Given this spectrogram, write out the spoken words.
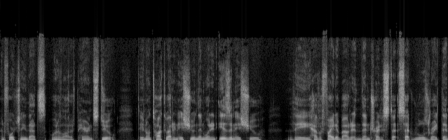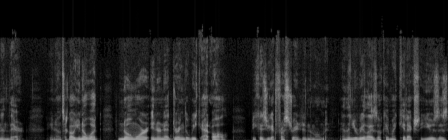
Unfortunately, that's what a lot of parents do. They don't talk about an issue, and then when it is an issue, they have a fight about it and then try to st- set rules right then and there. You know, it's like, oh, you know what? No more internet during the week at all because you get frustrated in the moment. And then you realize, okay, my kid actually uses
